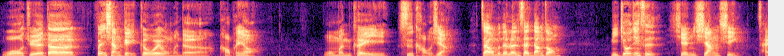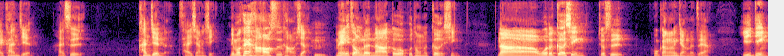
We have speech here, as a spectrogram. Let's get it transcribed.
我觉得分享给各位我们的好朋友，我们可以思考一下，在我们的人生当中，你究竟是先相信才看见，还是看见了才相信？你们可以好好思考一下，嗯，每一种人呢、啊、都有不同的个性。那我的个性就是我刚刚讲的这样，一定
